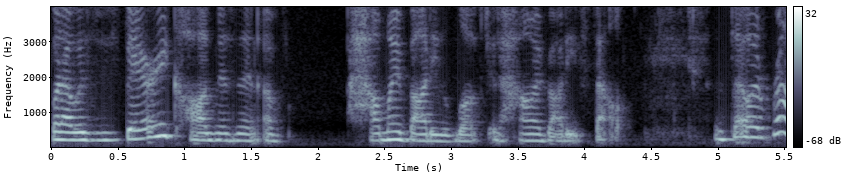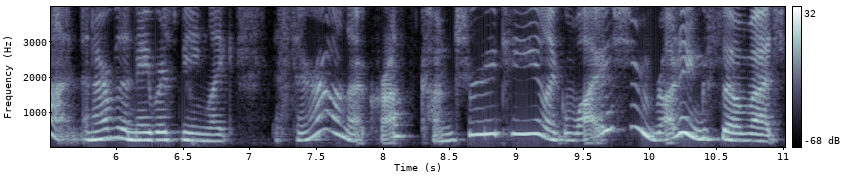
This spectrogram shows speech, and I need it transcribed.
but I was very cognizant of how my body looked and how my body felt. And so I would run. And I remember the neighbors being like, Is Sarah on that cross country team? Like, why is she running so much?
